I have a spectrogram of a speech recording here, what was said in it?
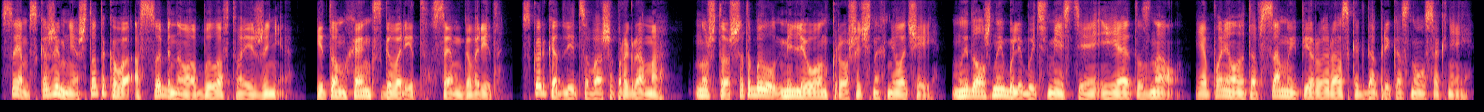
«Сэм, скажи мне, что такого особенного было в твоей жене?» И Том Хэнкс говорит, Сэм говорит, «Сколько длится ваша программа?» Ну что ж, это был миллион крошечных мелочей. Мы должны были быть вместе, и я это знал. Я понял это в самый первый раз, когда прикоснулся к ней.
